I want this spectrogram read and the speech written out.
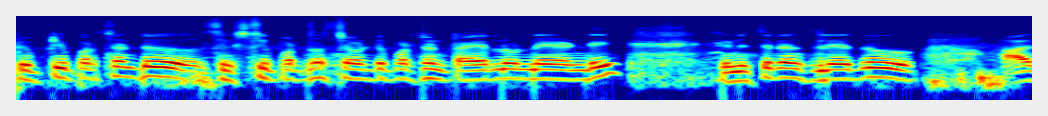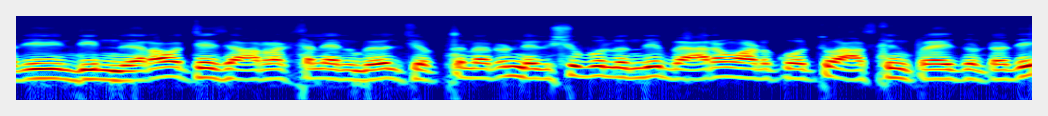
fifty percent sixty percent seventy percent టైర్లు ఉన్నాయండి. ఇన్సూరెన్స్ లేదు. అది దీని ధర వచ్చేసి ఆరు లక్షల ఎనభై వేలు చెప్తున్నారు. నెగిషిబుల్ ఉంది. బేరం ఆడుకోవచ్చు ఆస్కింగ్ ప్రైస్ ఉంటుంది.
